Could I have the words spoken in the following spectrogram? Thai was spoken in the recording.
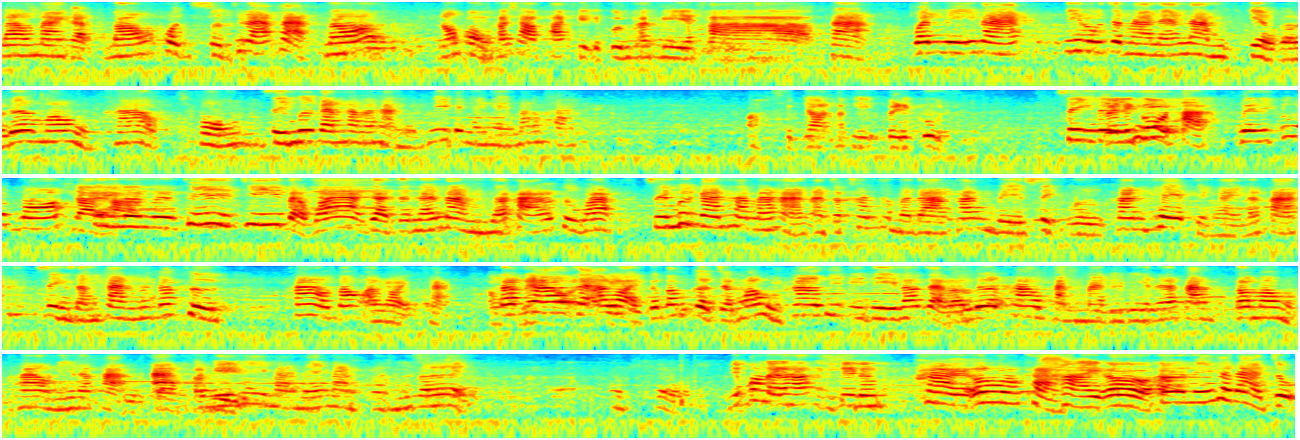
เรามากับน้องคนสุดที่รักค่ะ น้อง น้องผงพระชาพัฒน์กิติกุลพักดีค่ะ ค่ะวันนี้นะ ที่รู้จะมาแนะนำเกี่ยวกับเรื่องหม้อหุงข้าวผงสีมือการทำอาหารของพี่เป็นยังไงบ้างคะอ๋อสุดยอดค่ะพี่ very good สิ่งหนึ่ง very good ค่ะ เวลิกูดเนาะใช่ค่ะสิ่งหนึ่งที่ที่แบบว่าอยากจะแนะนำนะคะก็คือว่าสิ่งมือการทำอาหารอาจจะขั้นธรรมดาขั้นเบสิกหรือขั้นเทพยังไงนะคะ สิ่งสำคัญนั่นก็คือข้าวต้องอร่อยค่ะเอา ถ้าข้าวแน่นอนจะอร่อยก็ต้องเกิดจากหม้อหุงข้าวที่ดีๆ นอกจากเราเลือกข้าวพันธุ์มาดีๆแล้วนะคะ ก็หม้อหุงข้าวนี้นะคะถูกต้อะองค่ะวันนี้พี่พี่มาแนะนำตัวนี้เลยโอ้โหยี่ห้ออะไรนะคะอีกทีหนึงไฮเออร์ค่ะไทยเออตัค่ะ วนี้ขนาดจุ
